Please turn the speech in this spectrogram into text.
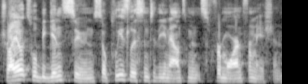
Tryouts will begin soon, so please listen to the announcements for more information.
